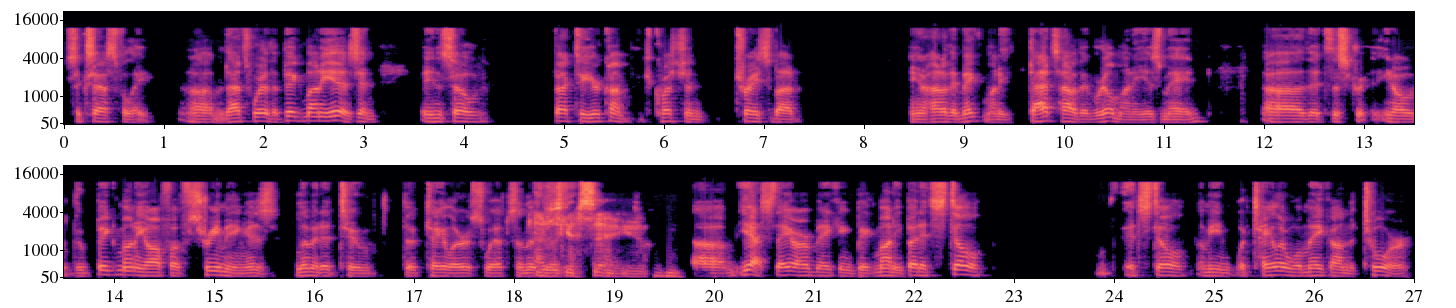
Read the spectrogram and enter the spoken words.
successfully. Um, that's where the big money is, and and so back to your com- question, Trace, about you know how do they make money? That's how the real money is made. Uh, that the you know the big money off of streaming is limited to the Taylor Swifts and the. I was just gonna say, yeah. Um, yes, they are making big money, but it's still, it's still. I mean, what Taylor will make on the tour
